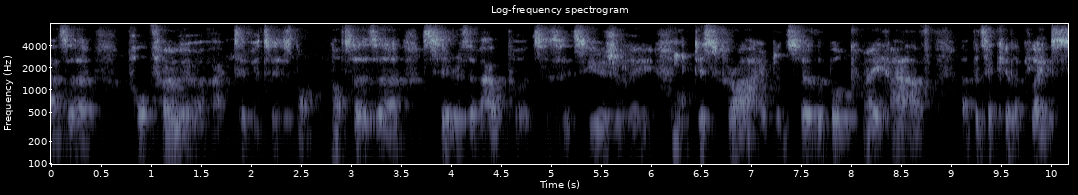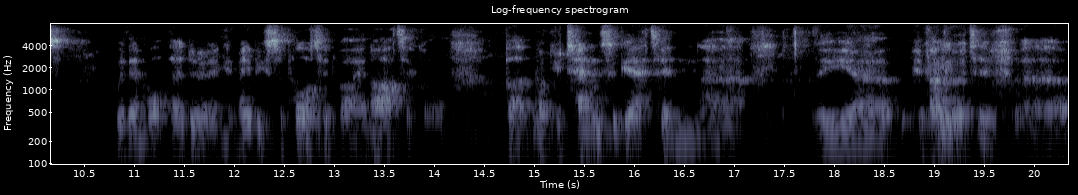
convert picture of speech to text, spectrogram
as a portfolio of activities, not, not as a series of outputs as it's usually yeah. described. And so the book may have a particular place within what they're doing. It may be supported by an article, but what you tend to get in uh, the uh, evaluative uh,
